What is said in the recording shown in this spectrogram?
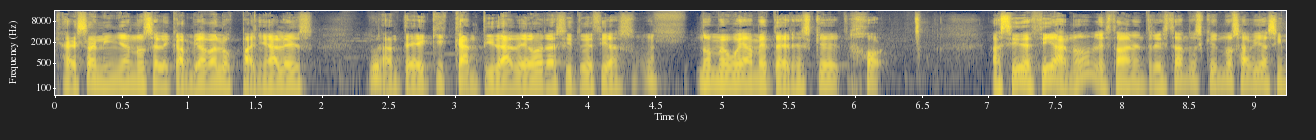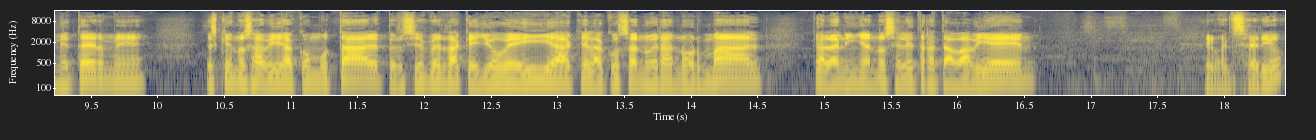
Que a esa niña no se le cambiaban los pañales durante X cantidad de horas y tú decías, mm, no me voy a meter, es que, así decía, ¿no? Le estaban entrevistando, es que no sabía si meterme, es que no sabía cómo tal, pero sí es verdad que yo veía que la cosa no era normal, que a la niña no se le trataba bien. Digo, ¿en serio?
